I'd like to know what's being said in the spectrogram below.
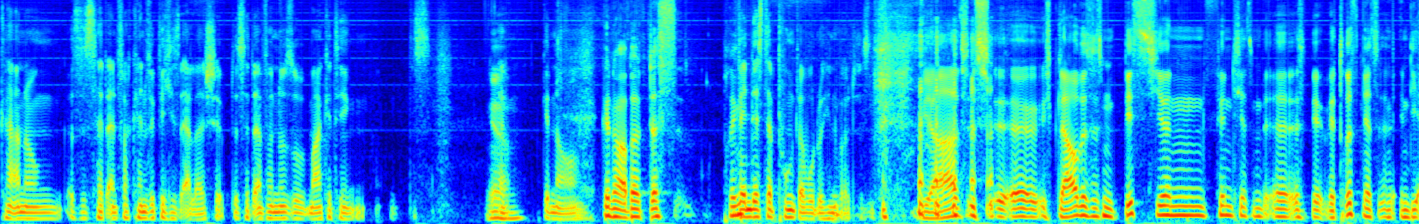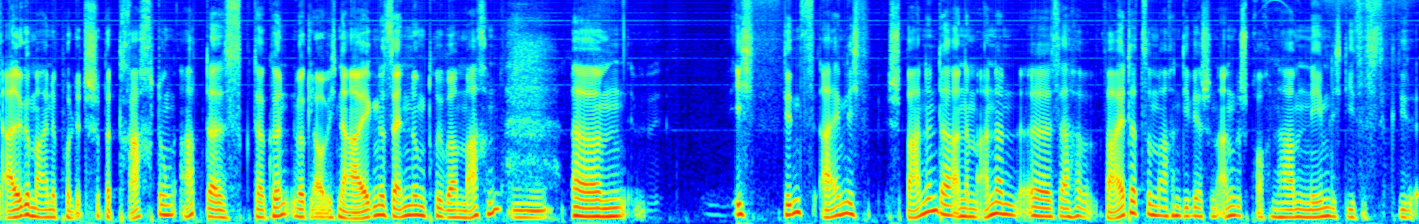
keine Ahnung, es ist halt einfach kein wirkliches Allyship. Das ist halt einfach nur so Marketing. Das, ja. ja. Genau. Genau, aber das bringt Wenn das der Punkt war, wo du hin wolltest. Ja, ist, äh, ich glaube, es ist ein bisschen, finde ich jetzt, äh, wir, wir driften jetzt in, in, die allgemeine politische Betrachtung ab. Da, ist, da könnten wir, glaube ich, eine eigene Sendung drüber machen. Mhm. Ähm, ich finde es eigentlich spannender, an einer anderen äh, Sache weiterzumachen, die wir schon angesprochen haben, nämlich dieses diese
